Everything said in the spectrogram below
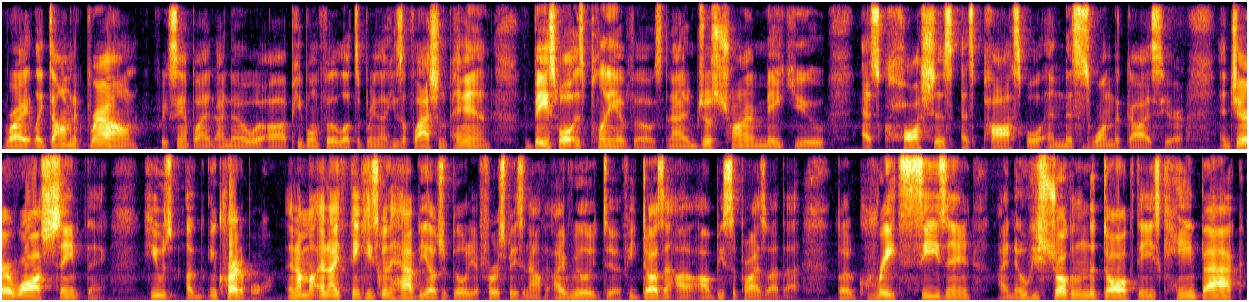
right? Like Domonic Brown, for example. I, I know uh, people in Philly love to bring that. He's a flash in the pan. Baseball is plenty of those, and I'm just trying to make you as cautious as possible. And this is one of the guys here. And Jared Walsh, same thing. He was uh, incredible, and I'm and I think he's going to have the eligibility at first base and outfield. I really do. If he doesn't, I'll, I'll be surprised about that. But a great season. I know he struggled in the dog days. Came back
